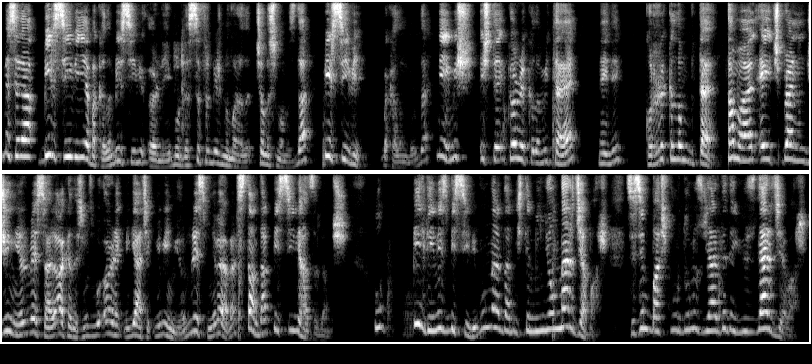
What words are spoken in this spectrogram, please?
Mesela bir CV'ye bakalım. Bir CV örneği burada 01 numaralı çalışmamızda bir CV bakalım burada. Neymiş? İşte curriculum vitae neydi? Curriculum vitae. Samuel H. Brennan Jr. vesaire arkadaşımız bu örnek mi gerçek mi bilmiyorum. Resmiyle beraber standart bir CV hazırlamış. Bu bildiğimiz bir CV. Bunlardan işte milyonlarca var. Sizin başvurduğunuz yerde de yüzlerce var.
